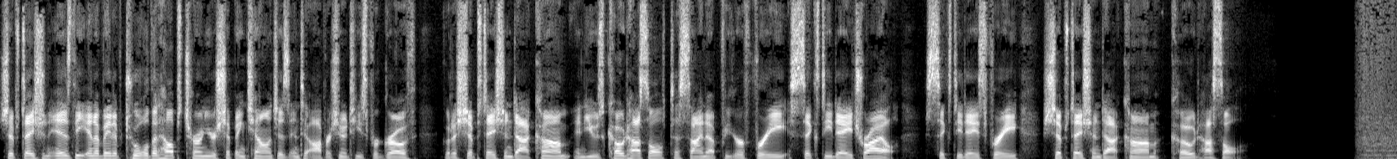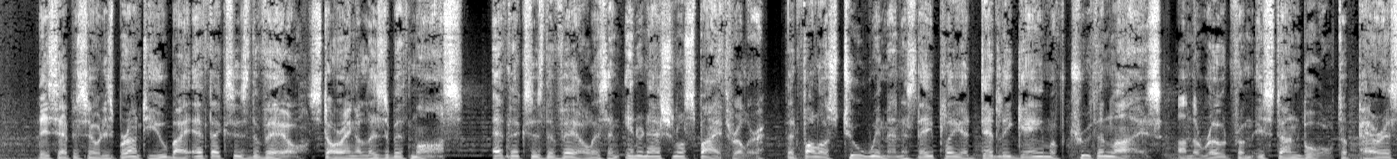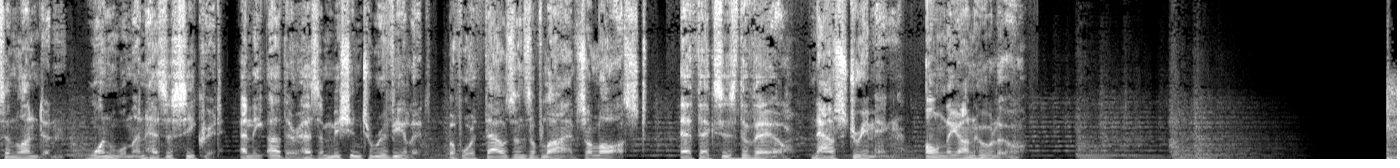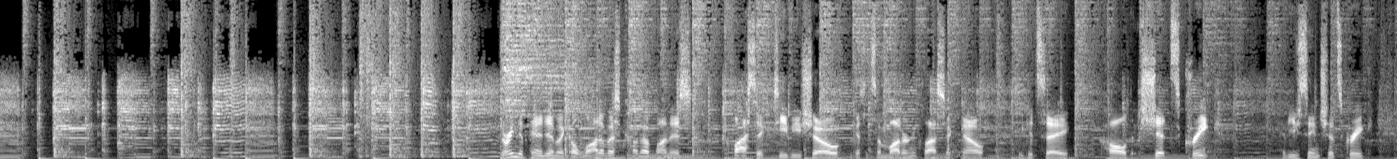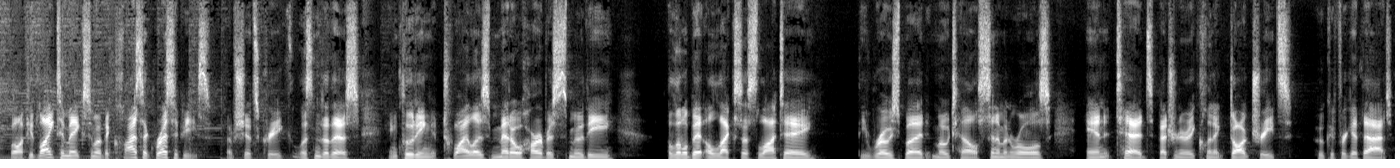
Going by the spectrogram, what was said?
ShipStation is the innovative tool that helps turn your shipping challenges into opportunities for growth. Go to shipstation.com and use code HUSTLE to sign up for your free 60 day trial. 60 days free. ShipStation.com, code HUSTLE. This episode is brought to you by FX's The Veil, starring Elisabeth Moss. FX's The Veil is an international spy thriller that follows two women as they play a deadly game of truth and lies on the road from Istanbul to Paris and London. One woman has a secret, and the other has a mission to reveal it before thousands of lives are lost. FX's The Veil, now streaming, only on Hulu. During the pandemic, a lot of us caught up on this classic TV show. I guess it's a modern classic now, we could say, called Schitt's Creek. Have you seen Schitt's Creek? Well, if you'd like to make some of the classic recipes of Schitt's Creek, listen to this, including Twyla's Meadow Harvest smoothie, a little bit Alexis latte, the Rosebud Motel cinnamon rolls, and Ted's veterinary clinic dog treats. Who could forget that?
